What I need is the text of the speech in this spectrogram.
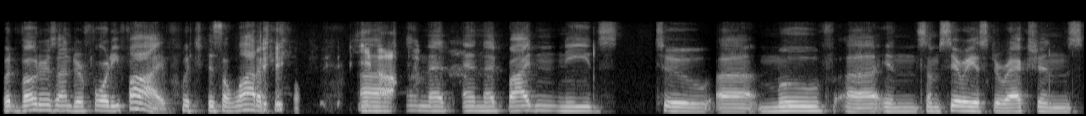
but voters under 45, which is a lot of people. yeah. Uh, and that and that Biden needs to uh, move uh, in some serious directions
